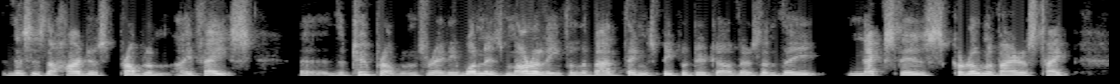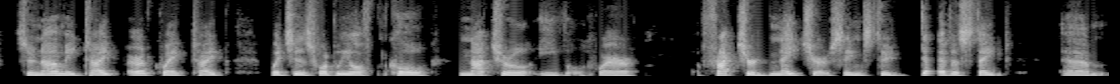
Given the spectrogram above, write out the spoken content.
this is the hardest problem I face. Uh, the two problems, really. One is moral evil, the bad things people do to others, and the Next is coronavirus type, tsunami type, earthquake type, which is what we often call natural evil, where fractured nature seems to devastate um,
